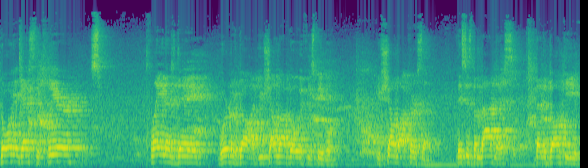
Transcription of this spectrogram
going against the clear, plain as day word of God. You shall not go with these people, you shall not curse them. This is the madness that the donkey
